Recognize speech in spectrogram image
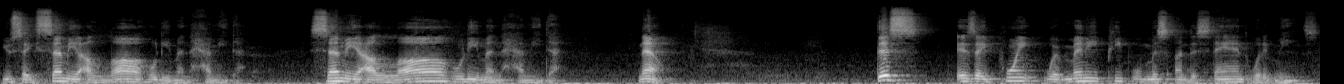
you say, Sami Allahu liman hamida. Sami Allahu liman hamida. Now, this is a point where many people misunderstand what it means.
